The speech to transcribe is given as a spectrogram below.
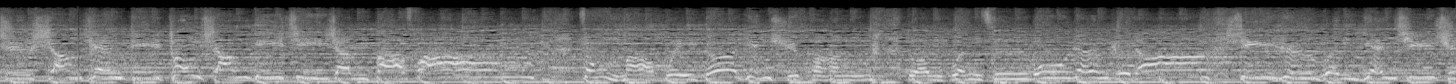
直上天地，同上一骑战八方。纵马挥戈饮血狂，断魂刺无人可挡。昔日闻言七尺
